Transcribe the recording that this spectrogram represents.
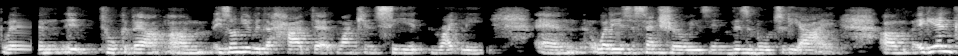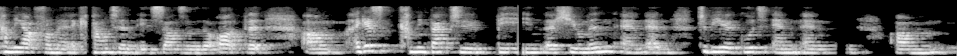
when it talk about um, it's only with the heart that one can see it rightly, and what is essential is invisible to the eye. Um, again, coming out from an accountant, it sounds a little odd, but um, I guess coming back to being a human and and to be a good and and um,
